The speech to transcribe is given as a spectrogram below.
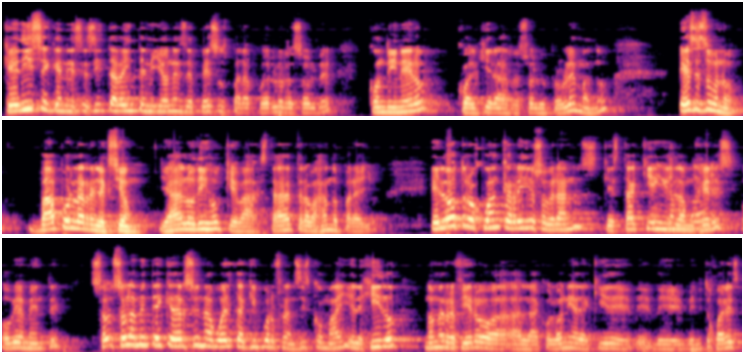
que dice que necesita 20 millones de pesos para poderlo resolver. Con dinero cualquiera resuelve problemas, ¿no? Ese es uno, va por la reelección, ya lo dijo que va, está trabajando para ello. El otro, Juan Carrillo Soberanos, que está aquí en Isla Mujeres, obviamente, solamente hay que darse una vuelta aquí por Francisco May, elegido, no me refiero a, la colonia de aquí de, Benito Juárez,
